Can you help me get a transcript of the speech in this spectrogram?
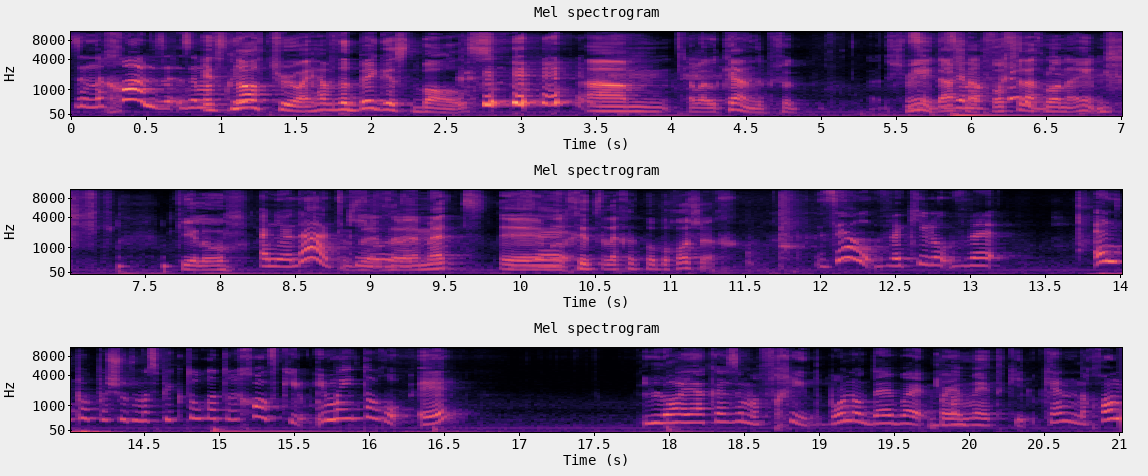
זה נכון, זה, זה It's מפחיד. not true, I have the biggest balls. um, אבל כן, זה פשוט, דשה, החוף מפחיד. שלך לא נעים. כאילו, אני יודעת, כאילו, זה, זה באמת אה, זה- מלחיץ ללכת פה בחושך. זהו, וכאילו, אין פה פשוט מספיק תאורת רחוב. כאילו, אם היית רואה, לא היה כזה מפחיד. בוא נודה ב- באמת, כאילו, כן, נכון,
